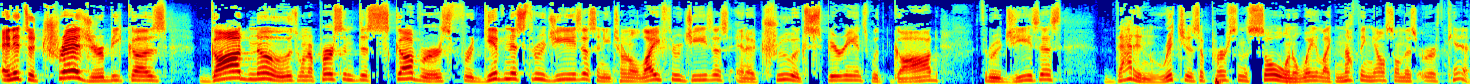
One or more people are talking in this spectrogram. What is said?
And it's a treasure because God knows when a person discovers forgiveness through Jesus and eternal life through Jesus and a true experience with God through Jesus, that enriches a person's soul in a way like nothing else on this earth can.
